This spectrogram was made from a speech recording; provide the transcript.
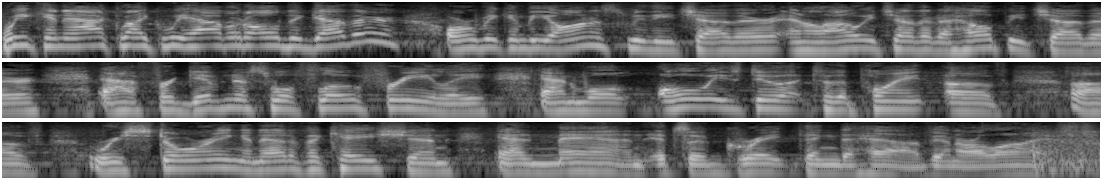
We can act like we have it all together, or we can be honest with each other and allow each other to help each other. Uh, forgiveness will flow freely, and we'll always do it to the point of, of restoring and edification. And man, it's a great thing to have in our life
